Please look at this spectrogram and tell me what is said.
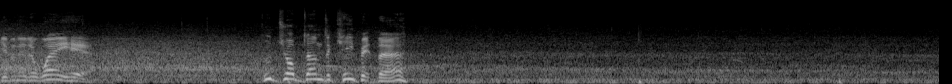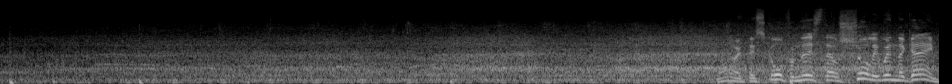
Given it away here. Good job done to keep it there. Now, if they score from this, they'll surely win the game.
